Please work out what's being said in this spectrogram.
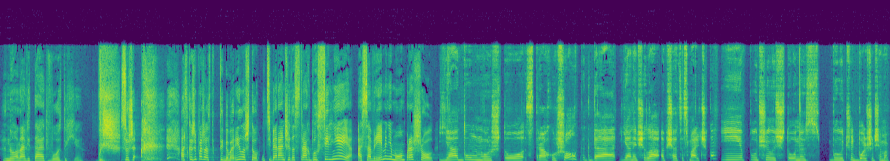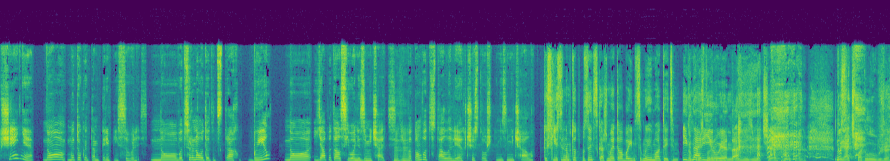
Но она витает в воздухе. Слушай, а скажи, пожалуйста, ты говорила, что у тебя раньше этот страх был сильнее, а со временем он прошел. Я думаю, что страх ушел, когда я начала общаться с мальчиком, и получилось, что у нас было чуть больше, чем общение, но мы только там переписывались. Но вот все равно вот этот страх был, но я пыталась его не замечать. И Мгм. потом вот стало легче из того, что не замечала. То есть, если нам кто-то позвонит и скажет, мы этого боимся, мы ему ответим, Да игнорируй это. игнорируй, Не замечай. Ну, Прячь поглубже.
